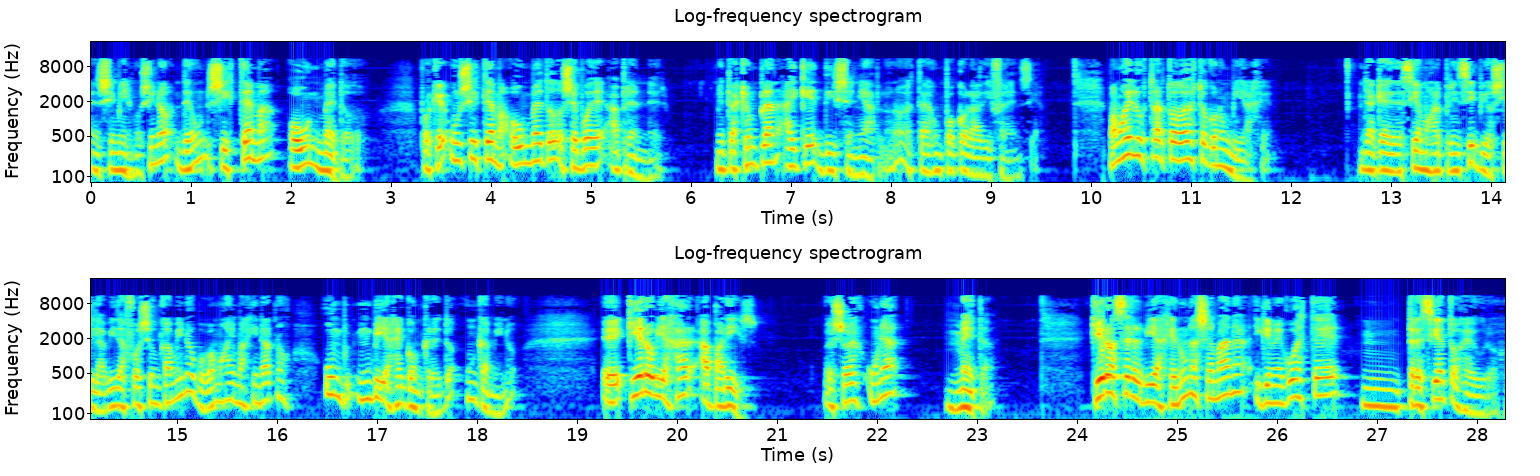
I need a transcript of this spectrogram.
en sí mismo, sino de un sistema o un método. Porque un sistema o un método se puede aprender, mientras que un plan hay que diseñarlo. ¿no? Esta es un poco la diferencia. Vamos a ilustrar todo esto con un viaje. Ya que decíamos al principio, si la vida fuese un camino, pues vamos a imaginarnos un, viaje concreto, un camino. Eh, quiero viajar a París. Eso es una meta. Quiero hacer el viaje en una semana y que me cueste 300 mm, euros.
